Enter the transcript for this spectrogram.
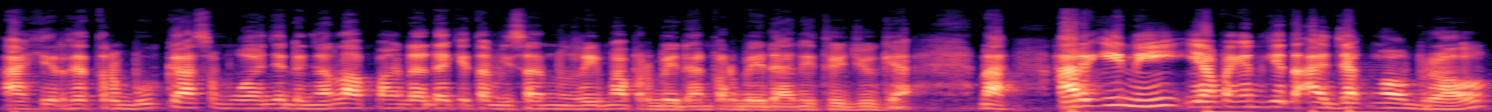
Akhirnya terbuka semuanya dengan lapang dada Kita bisa menerima perbedaan-perbedaan itu juga Nah hari ini yang pengen kita ajak ngobrol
